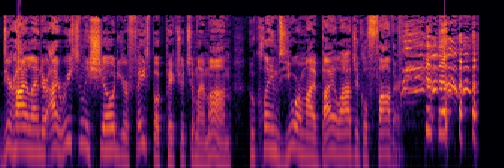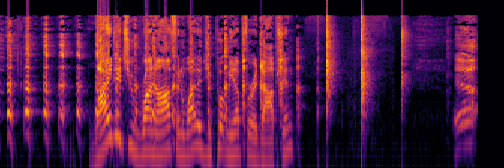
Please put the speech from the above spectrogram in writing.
Dear Highlander, I recently showed your Facebook picture to my mom, who claims you are my biological father. why did you run off and why did you put me up for adoption? Yeah.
